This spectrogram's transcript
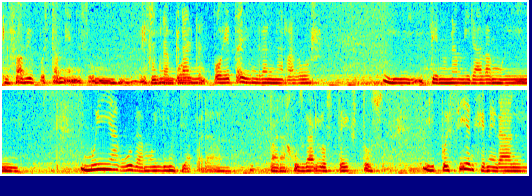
que Fabio pues también es un, es un, gran, poeta. y un gran narrador. Y, tiene una mirada muy, muy aguda, muy limpia para, para juzgar los textos. Y pues sí, en general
